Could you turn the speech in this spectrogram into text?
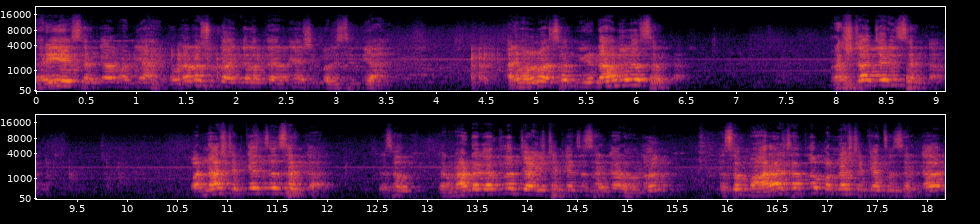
तरी हे सरकार मान्य हायकोर्टाला सुद्धा ऐकायला तयार नाही अशी परिस्थिती आहे. आणि म्हणून असं निर्धारलेलं सरकार भ्रष्टाचारी सरकार पन्नास टक्क्याचं सरकार जसं कर्नाटकातलं चाळीस टक्क्याचं सरकार होतं तसं महाराष्ट्रातलं पन्नास टक्क्याचं सरकार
